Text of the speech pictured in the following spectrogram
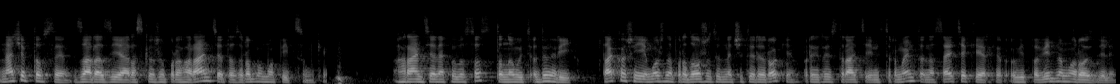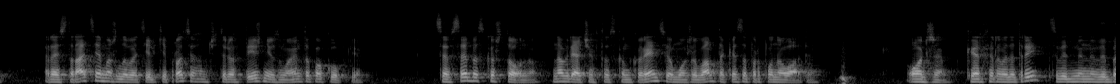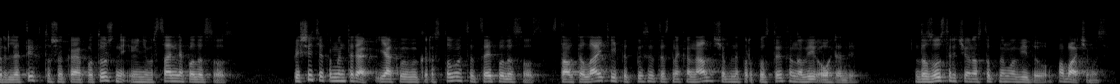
Начебто все. Зараз я розкажу про гарантію та зробимо підсумки. Гарантія на пилосос становить 1 рік. Також її можна продовжити на 4 роки при реєстрації інструменту на сайті Керхер у відповідному розділі. Реєстрація можлива тільки протягом 4 тижнів з моменту покупки. Це все безкоштовно. Навряд чи хтось з конкуренції може вам таке запропонувати. Отже, Керхер VD3 це відмінний вибір для тих, хто шукає потужний і універсальний пилосос. Пишіть у коментарях, як ви використовуєте цей пилосос. Ставте лайки і підписуйтесь на канал, щоб не пропустити нові огляди. До зустрічі у наступному відео. Побачимось!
